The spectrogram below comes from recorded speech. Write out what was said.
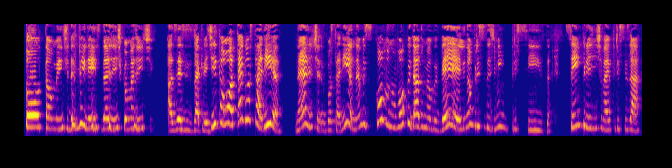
totalmente dependentes da gente como a gente às vezes acredita ou até gostaria, né? A gente gostaria, né? Mas como não vou cuidar do meu bebê? Ele não precisa de mim? Precisa. Sempre a gente vai precisar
